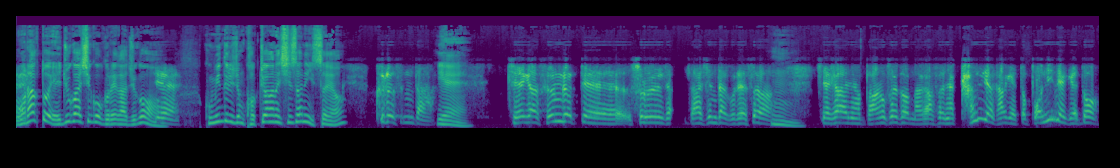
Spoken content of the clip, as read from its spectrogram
워낙 또 애주가시고 그래 가지고 예. 국민들이 좀 걱정하는 시선이 있어요. 그렇습니다. 예. 제가 선거 때술 자신다 그래서 음. 제가 그냥 방송에도 나가서 그냥 강력하게 또 본인에게도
